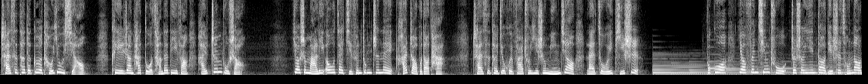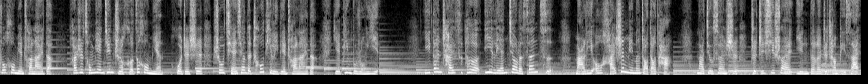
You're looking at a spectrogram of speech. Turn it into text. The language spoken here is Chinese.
柴斯特的个头又小，可以让他躲藏的地方还真不少。要是马里欧在几分钟之内还找不到他，柴斯特就会发出一声鸣叫来作为提示。不过要分清楚这声音到底是从闹钟后面传来的，还是从面巾纸盒子后面，或者是收钱箱的抽屉里边传来的，也并不容易。一旦柴斯特一连叫了三次，马里欧还是没能找到他，那就算是这只蟋蟀赢得了这场比赛。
